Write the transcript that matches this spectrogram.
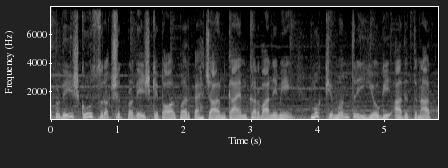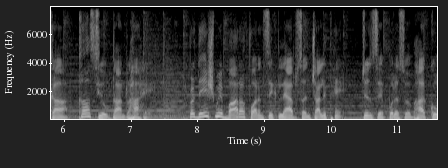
प्रदेश को सुरक्षित प्रदेश के तौर पर पहचान कायम करवाने में मुख्यमंत्री योगी आदित्यनाथ का खास योगदान रहा है। प्रदेश में 12 फॉरेंसिक लैब संचालित हैं, जिनसे पुलिस विभाग को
